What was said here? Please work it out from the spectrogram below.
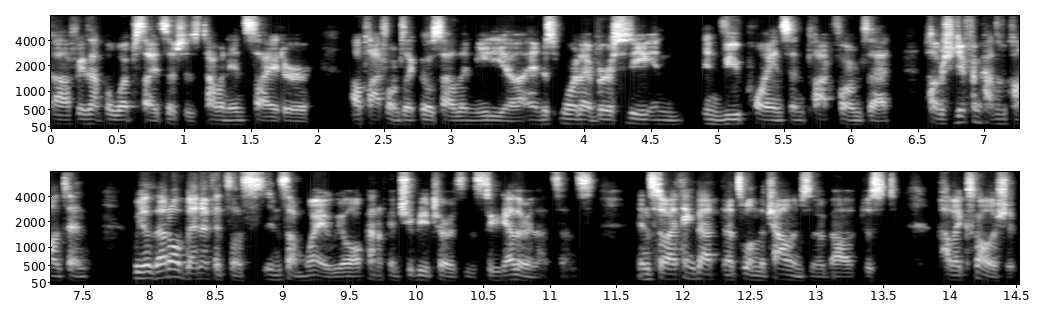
uh, for example, websites such as Taiwan Insight, uh, platforms like Go Silent Media, and just more diversity in, in viewpoints and platforms that publish different kinds of content, we, that all benefits us in some way. We all kind of contribute towards this together in that sense. And so I think that that's one of the challenges about just public scholarship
